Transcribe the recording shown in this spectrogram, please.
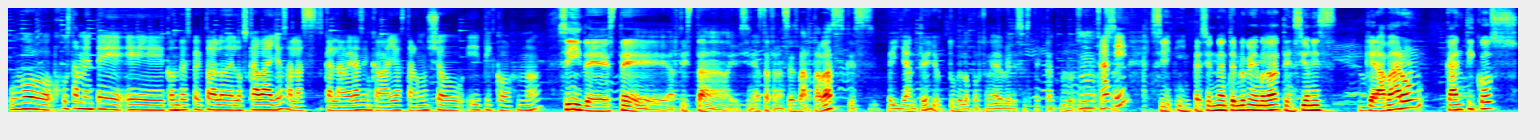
hubo justamente eh, con respecto a lo de los caballos, a las calaveras en caballo, hasta un show hípico, ¿no? Sí, de este artista y cineasta francés Bartabas, que es brillante. Yo tuve la oportunidad de ver ese espectáculo. es Mm, cosa- ¿Ah, sí? Sí, impresionante. Lo que me llamó la atención es grabaron cánticos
